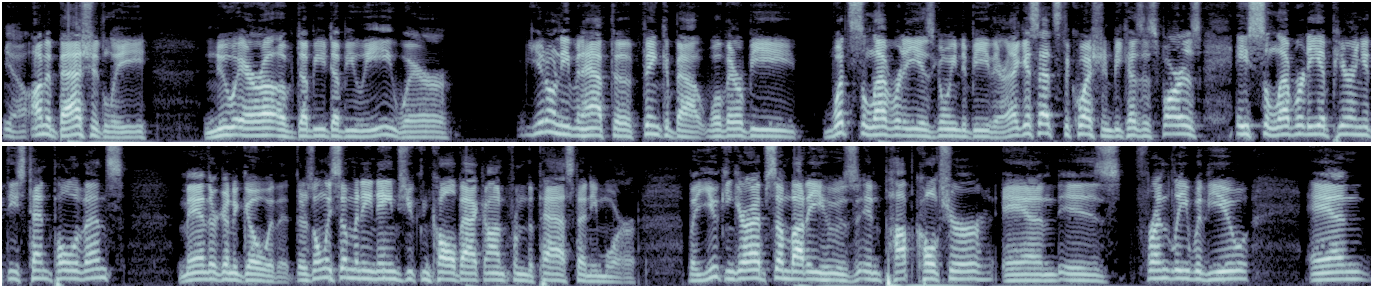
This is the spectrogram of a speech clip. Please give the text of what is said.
you know, unabashedly new era of WWE where you don't even have to think about will there be what celebrity is going to be there. I guess that's the question because as far as a celebrity appearing at these tentpole events, man, they're going to go with it. There's only so many names you can call back on from the past anymore. But you can grab somebody who's in pop culture and is friendly with you. And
